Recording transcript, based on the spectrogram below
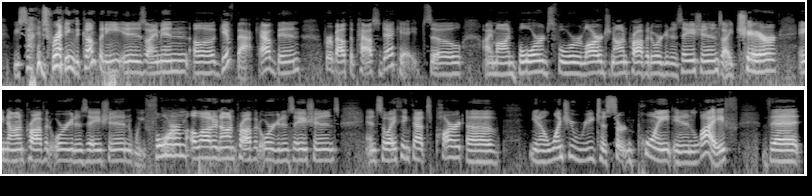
besides running the company, is I'm in a give back. Have been for about the past decade. So I'm on boards for large nonprofit organizations. I chair a nonprofit organization. We form a lot of nonprofit organizations, and so I think that's part of you know once you reach a certain point in life that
